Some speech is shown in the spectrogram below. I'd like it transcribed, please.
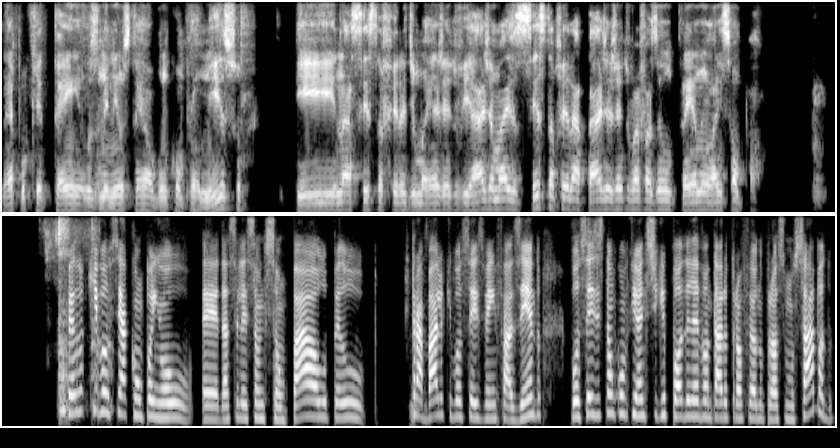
né? Porque tem os meninos têm algum compromisso. E na sexta-feira de manhã a gente viaja, mas sexta-feira à tarde a gente vai fazer um treino lá em São Paulo. Pelo que você acompanhou é, da seleção de São Paulo, pelo trabalho que vocês vêm fazendo, Vocês estão confiantes de que podem levantar o troféu no próximo sábado?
